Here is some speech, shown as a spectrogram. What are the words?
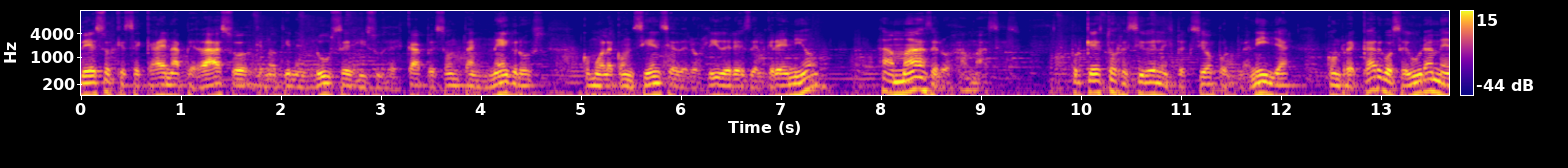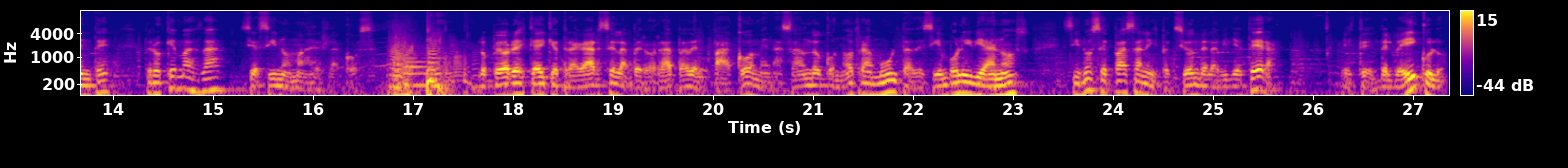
De esos que se caen a pedazos, que no tienen luces y sus escapes son tan negros como la conciencia de los líderes del gremio? Jamás de los jamases porque estos reciben la inspección por planilla, con recargo seguramente, pero ¿qué más da si así nomás es la cosa? Lo peor es que hay que tragarse la perorata del Paco amenazando con otra multa de 100 bolivianos si no se pasa la inspección de la billetera. Este, del vehículo,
